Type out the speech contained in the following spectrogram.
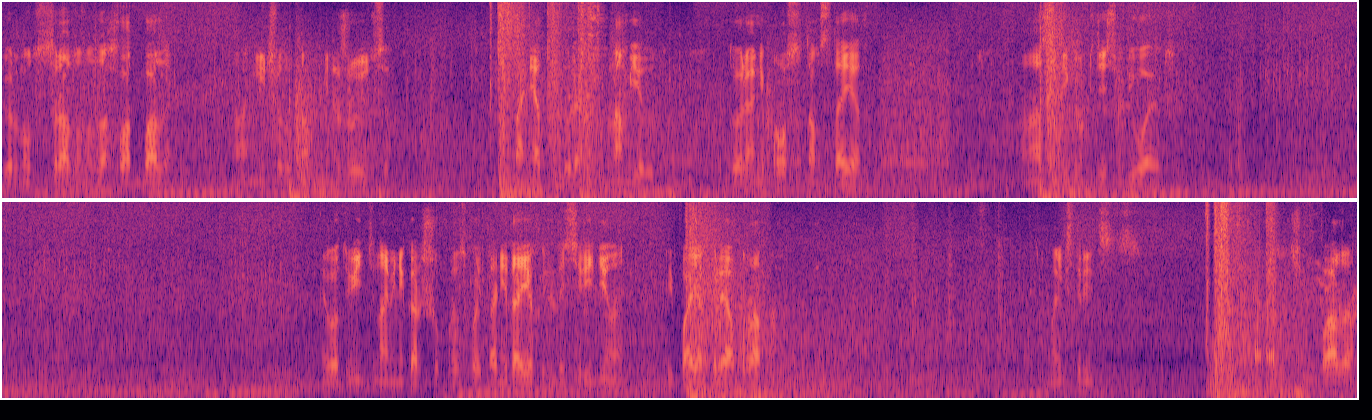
вернуться сразу на захват базы. Но они что-то там менежуются. Непонятно, то ли они к нам едут, то ли они просто там стоят. А нас с тигром здесь убивают. И вот видите на миникарте, что происходит. Они доехали до середины и поехали обратно. MX-30 база.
